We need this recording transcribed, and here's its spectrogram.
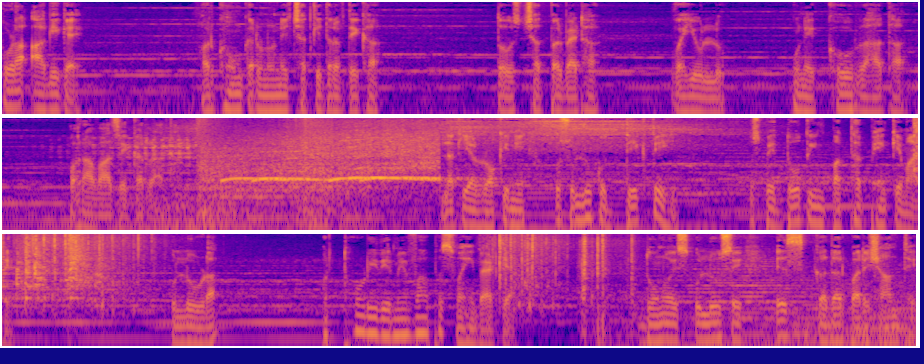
थोड़ा आगे गए और घूमकर उन्होंने छत की तरफ़ देखा। तो उस छत पर बैठा वही उल्लू, उन्हें घूर रहा था और आवाज़ें कर रहा था। लकी और रॉकी ने उस उल्लू को देखते ही उस पर दो तीन पत्थर फेंक के मारे। उल्लू उड़ा और थोड़ी देर में वापस वहीं बैठ गया। दोनों इस उल्लू से इस कदर परेशान थे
